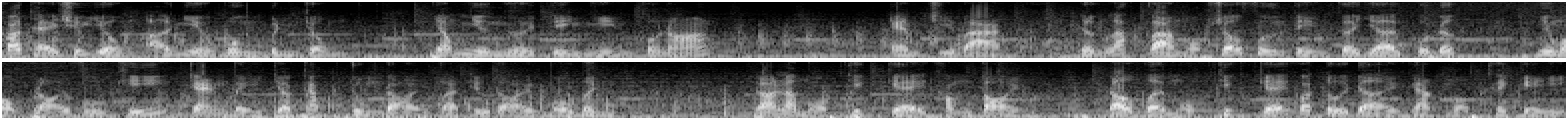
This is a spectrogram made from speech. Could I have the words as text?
có thể sử dụng ở nhiều quân binh chủng, giống như người tiền nhiệm của nó. MG3 được lắp vào một số phương tiện cơ giới của Đức như một loại vũ khí trang bị cho cấp trung đội và tiểu đội bộ binh. Đó là một thiết kế không tồi đối với một thiết kế có tuổi đời gần một thế kỷ.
